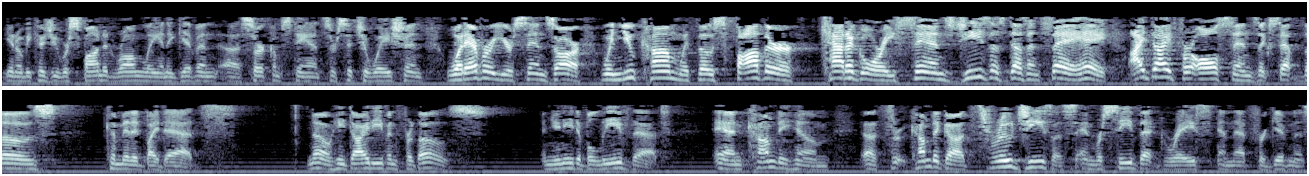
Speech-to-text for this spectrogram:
you know, because you responded wrongly in a given uh, circumstance or situation, whatever your sins are, when you come with those father category sins, Jesus doesn't say, hey, I died for all sins except those committed by dads. No, He died even for those. And you need to believe that and come to Him uh, through, come to God through Jesus and receive that grace and that forgiveness.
